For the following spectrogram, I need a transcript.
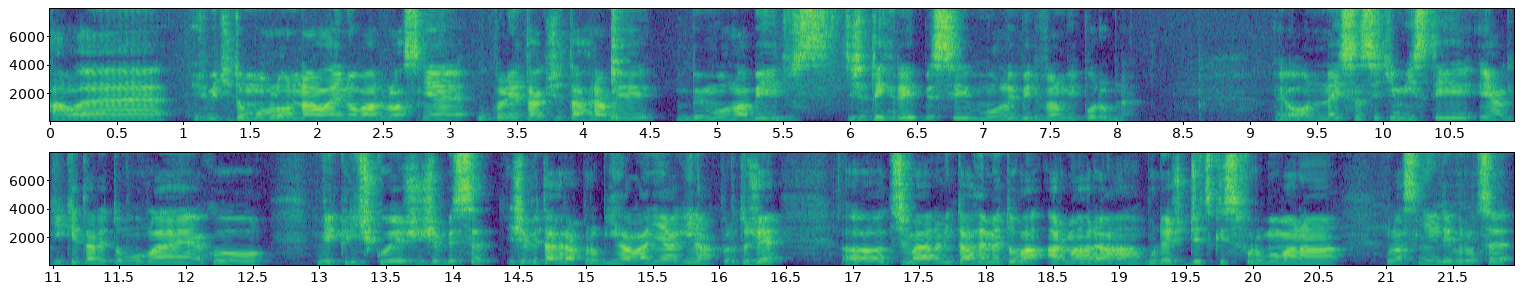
ale že by ti to mohlo nalajnovat vlastně úplně tak, že ta hra by, by mohla být, že ty hry by si mohly být velmi podobné. Jo, nejsem si tím jistý, jak díky tady tomuhle jako vyklíčkuješ, že by, se, že by ta hra probíhala nějak jinak, protože uh, třeba, já nevím, ta Hemetová armáda bude vždycky sformovaná vlastně někdy v roce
